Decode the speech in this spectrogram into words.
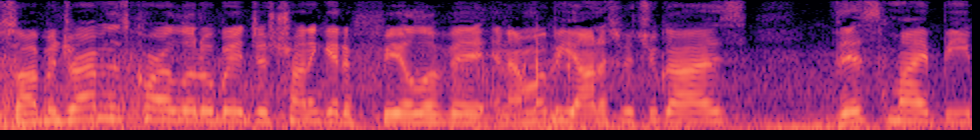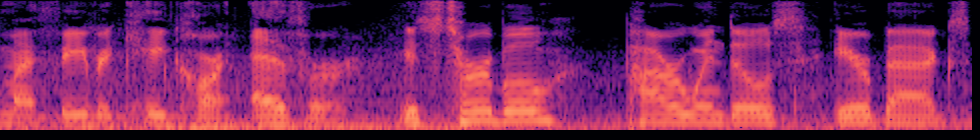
So I've been driving this car a little bit, just trying to get a feel of it. And I'm gonna be honest with you guys, this might be my favorite K car ever. It's turbo, power windows, airbags,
